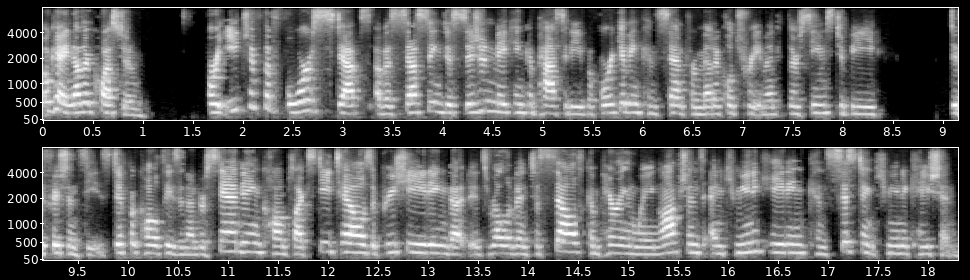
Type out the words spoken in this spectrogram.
Okay, another question. For each of the four steps of assessing decision making capacity before giving consent for medical treatment, there seems to be deficiencies, difficulties in understanding complex details, appreciating that it's relevant to self, comparing and weighing options, and communicating consistent communication.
